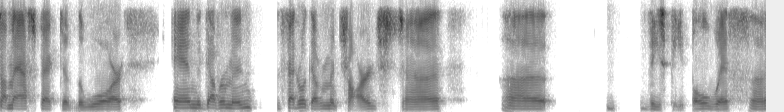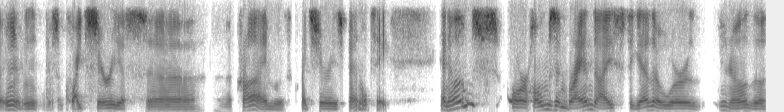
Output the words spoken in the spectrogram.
some aspect of the war. And the government, the federal government, charged uh, these people with uh, it was a quite serious uh, crime with quite serious penalty. And Holmes or Holmes and Brandeis together were, you know, the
